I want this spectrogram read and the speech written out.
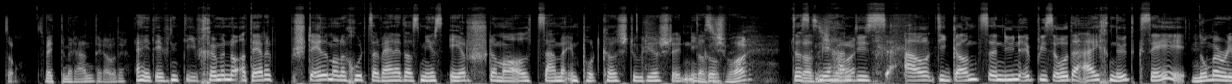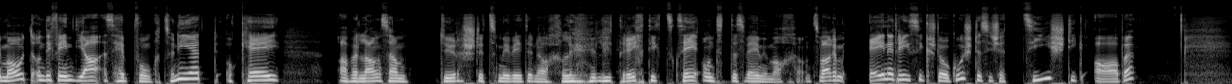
so, das wollen wir ändern, oder? Hey, definitiv. Können wir noch an dieser Stelle mal kurz erwähnen, dass wir das erste Mal zusammen im Podcast-Studio stehen, Nico? Das ist wahr. Das, das wir haben uns auch die ganzen neun Episoden eigentlich nicht gesehen. Nur remote und ich finde, ja, es hat funktioniert, okay, aber langsam dürstet es mir wieder nach Leuten richtig zu sehen und das wollen wir machen. Und zwar am 31. August, das ist ein Dienstagabend.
